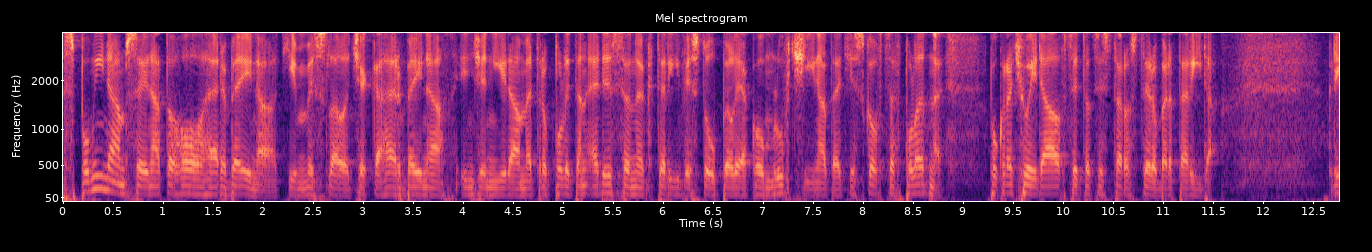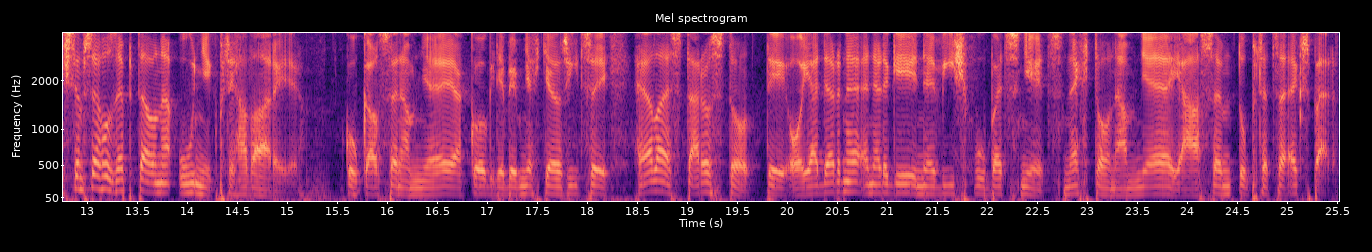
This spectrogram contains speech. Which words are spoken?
Vzpomínám si na toho Herbeina, tím myslel Čeka Herbeina, inženýra Metropolitan Edison, který vystoupil jako mluvčí na té tiskovce v poledne. Pokračuji dál v citaci starosty Roberta Reeda. Když jsem se ho zeptal na únik při havárii, Koukal se na mě, jako kdyby mě chtěl říci, hele starosto, ty o jaderné energii nevíš vůbec nic, nech to na mě, já jsem tu přece expert.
